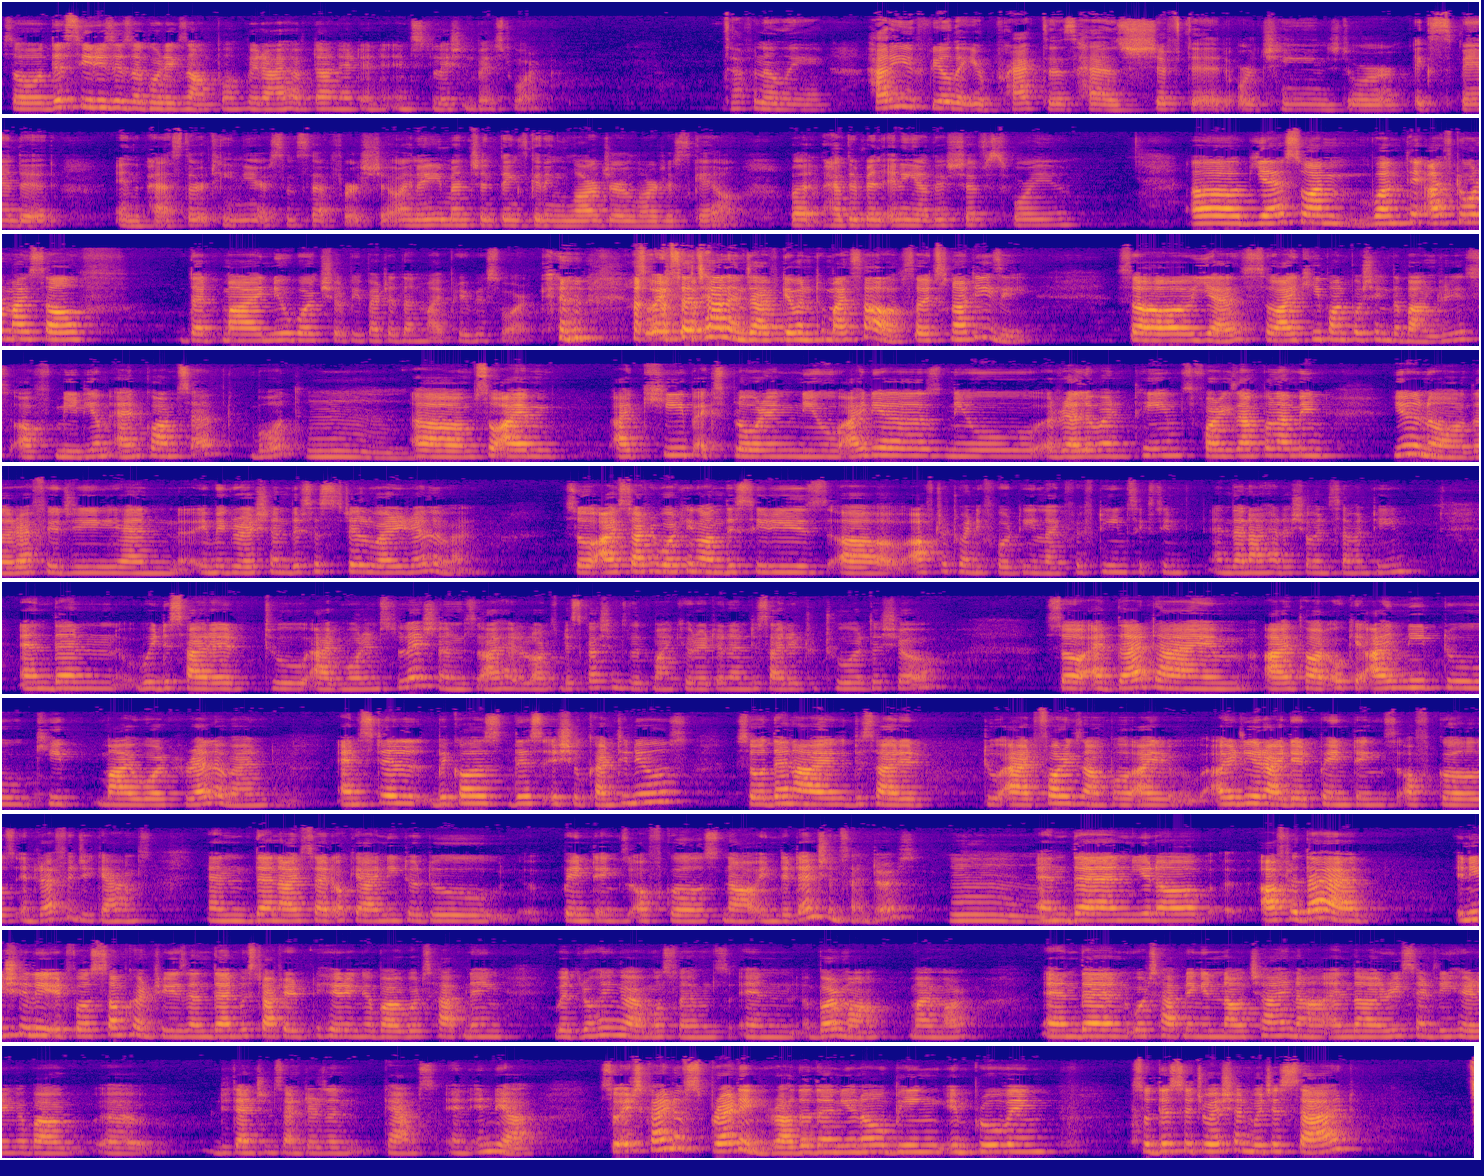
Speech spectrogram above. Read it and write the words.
So this series is a good example where I have done it in installation based work. Definitely. How do you feel that your practice has shifted or changed or expanded in the past 13 years since that first show? I know you mentioned things getting larger, larger scale, but have there been any other shifts for you? Uh, yeah, so I'm one thing I've told myself that my new work should be better than my previous work. so it's a challenge I've given to myself. So it's not easy. So yes, so I keep on pushing the boundaries of medium and concept both. Mm. Um, so I'm I keep exploring new ideas, new relevant themes. For example, I mean, you know, the refugee and immigration. This is still very relevant. So I started working on this series uh, after 2014, like 15, 16, and then I had a show in 17 and then we decided to add more installations. I had a lot of discussions with my curator and decided to tour the show. So at that time i thought okay i need to keep my work relevant and still because this issue continues so then i decided to add for example i earlier i did paintings of girls in refugee camps and then i said okay i need to do paintings of girls now in detention centers Mm. And then, you know, after that, initially it was some countries, and then we started hearing about what's happening with Rohingya Muslims in Burma, Myanmar, and then what's happening in now China, and then recently hearing about uh, detention centers and camps in India. So it's kind of spreading rather than, you know, being improving. So this situation, which is sad,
